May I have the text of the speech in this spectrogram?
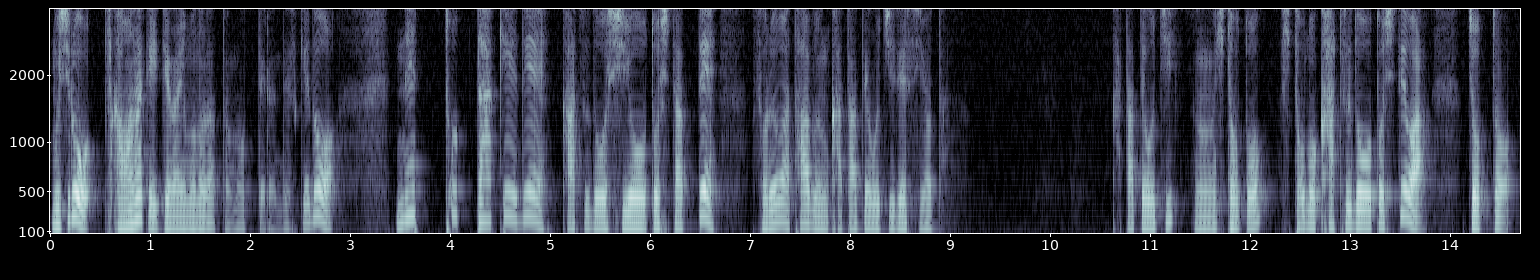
むしろ使わなきゃいけないものだと思ってるんですけどネットだけで活動しようとしたってそれは多分片手落ちですよと。片手落ち、うん、人と？人の活動としてはちょっと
